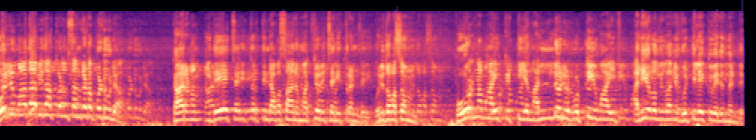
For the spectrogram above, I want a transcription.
ഒരു മാതാപിതാക്കളും സങ്കടപ്പെടൂല. കാരണം ഇതേ ചരിത്രത്തിന്റെ അവസാനം മറ്റൊരു ചരിത്രമുണ്ട് ഒരു ദിവസം പൂർണമായി കിട്ടിയ നല്ലൊരു റൊട്ടിയുമായി അലി റലി തന്നെ വീട്ടിലേക്ക് വരുന്നുണ്ട്.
